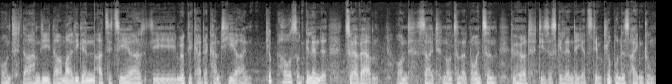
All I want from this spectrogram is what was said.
Und da haben die damaligen ACCer die Möglichkeit erkannt, hier ein Clubhaus und Gelände zu erwerben. Und seit 1919 gehört dieses Gelände jetzt dem Club und ist Eigentum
